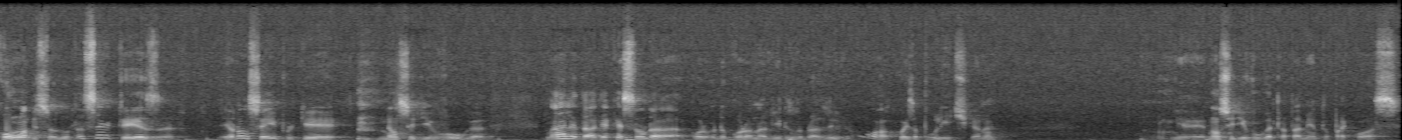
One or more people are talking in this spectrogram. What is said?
com absoluta certeza. Eu não sei porque não se divulga. Na realidade, a questão da, do coronavírus no Brasil é uma coisa política, né? É, não se divulga tratamento precoce.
